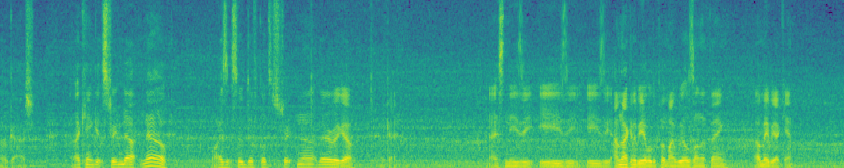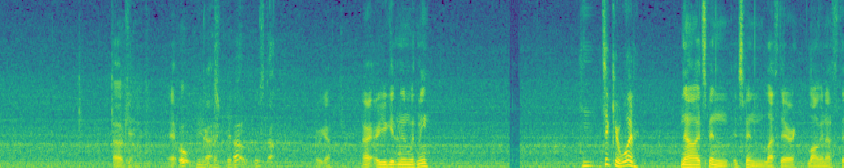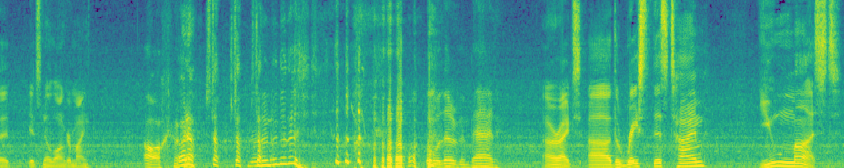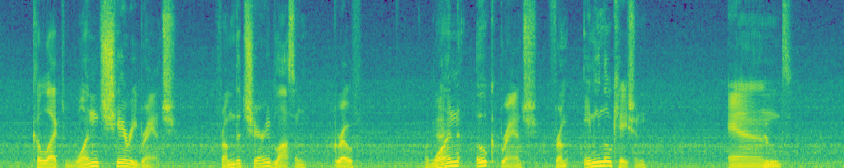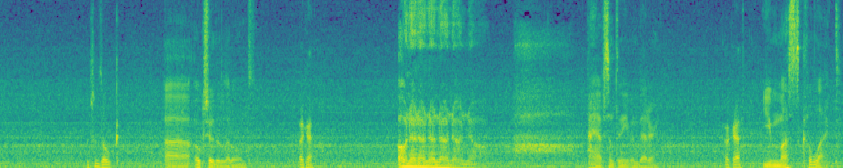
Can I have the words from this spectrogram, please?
Oh gosh. I can't get straightened out. No. Why is it so difficult to straighten out? There we go. Okay. Nice and easy. Easy, easy. I'm not going to be able to put my wheels on the thing. Oh, maybe I can. Okay. Yeah, oh, Yeah, gosh. Oh, stop. There we go. All right, are you getting in with me? He took your wood. No, it's been it's been left there long enough that it's no longer mine. Oh. Okay. Oh no! Stop! Stop! No, stop! no, no, no, no. oh, that would have been bad. All right. Uh, the race this time, you must collect one cherry branch from the cherry blossom grove, Okay. one oak branch from any location, and Which one's oak? uh, oaks are the little ones. Okay. Oh no no no no no no! I have something even better. Okay. You must collect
